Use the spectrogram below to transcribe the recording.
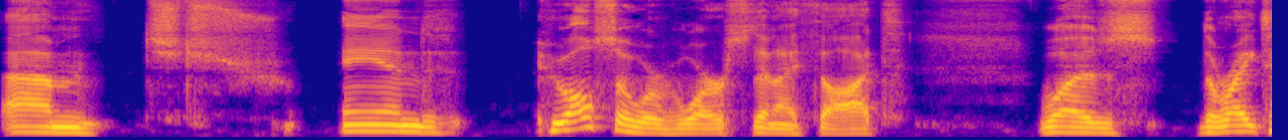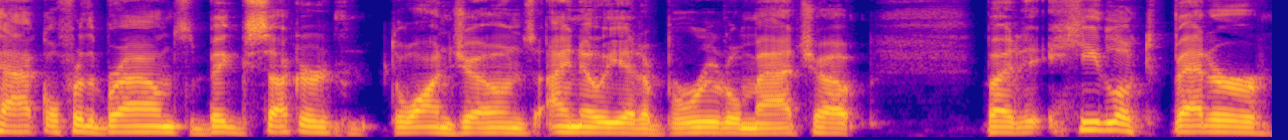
Um, and who also were worse than I thought was the right tackle for the Browns, the big sucker, Dawand Jones. I know he had a brutal matchup, but he looked better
